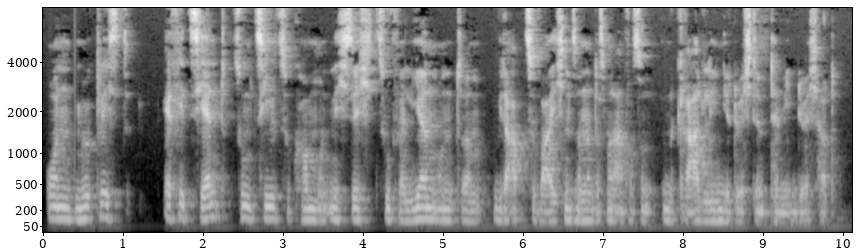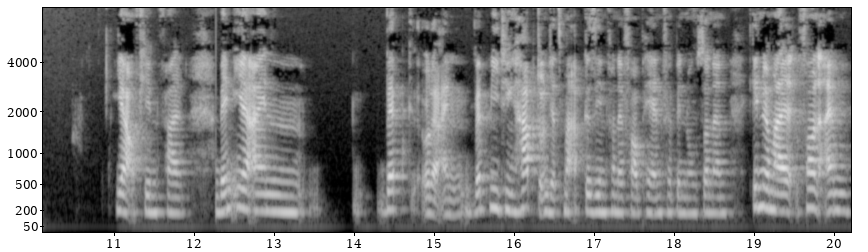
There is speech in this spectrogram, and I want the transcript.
und möglichst effizient zum Ziel zu kommen und nicht sich zu verlieren und ähm, wieder abzuweichen, sondern dass man einfach so eine gerade Linie durch den Termin durch hat. Ja, auf jeden Fall. Wenn ihr ein Web oder ein Webmeeting habt und jetzt mal abgesehen von der VPN-Verbindung, sondern gehen wir mal von einem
